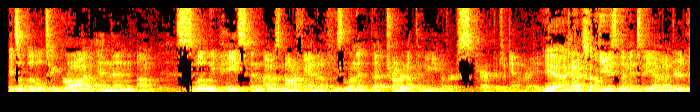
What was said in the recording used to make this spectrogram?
it's a little too broad, and then um, slowly paced, and I was not a fan of. He's the one that, that trotted out the new universe characters again, right? Yeah, I kind of so. fused them into the Avengers.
